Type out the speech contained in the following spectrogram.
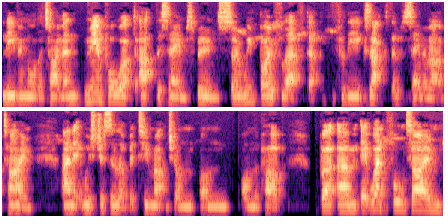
leaving all the time. And me and Paul worked at the same spoons, so we both left at, for the exact same amount of time, and it was just a little bit too much on on on the pub. But um, it went full time,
